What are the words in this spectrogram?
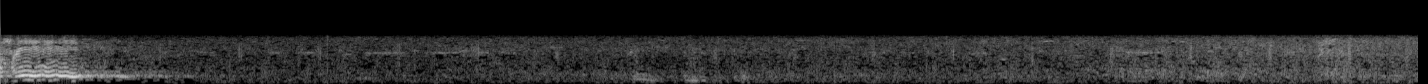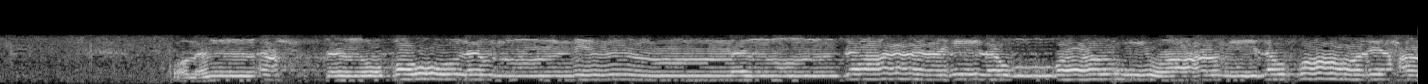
رحيم ومن أحسن قولا ممن دعا إلى الله وعمل صالحا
